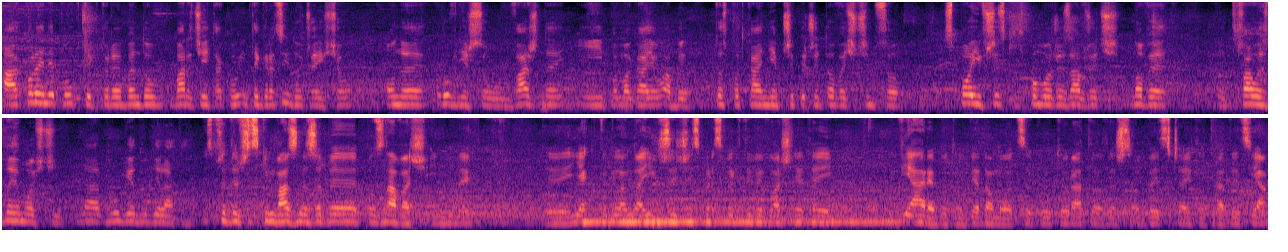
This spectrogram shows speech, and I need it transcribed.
A kolejne punkty, które będą bardziej taką integracyjną częścią, one również są ważne i pomagają, aby to spotkanie przypieczętować czymś, co spoi wszystkich, pomoże zawrzeć nowe, trwałe znajomości na długie, długie lata. Jest przede wszystkim ważne, żeby poznawać innych, y, jak wygląda ich życie z perspektywy właśnie tej wiary, bo to wiadomo, kultura to też obyczaj, to tradycja,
